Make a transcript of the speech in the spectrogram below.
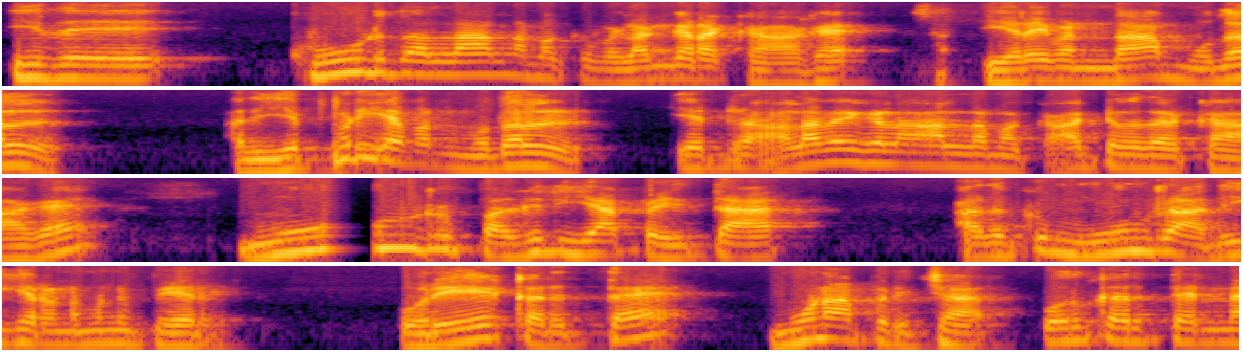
இது கூடுதலா நமக்கு விளங்குறக்காக இறைவன் தான் முதல். அது எப்படி அவன் முதல் என்ற அளவைகளால் நம்ம காட்டுவதற்காக மூன்று பகுதியா பிரித்தார். அதுக்கு மூன்று அதிகரணம்னு பேர். ஒரே கருத்தை மூணா பிரிச்சார். ஒரு கருத்து என்ன?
